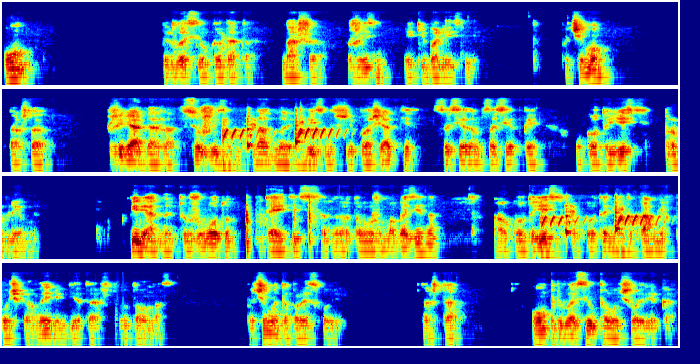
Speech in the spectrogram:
Ум пригласил когда-то наша жизнь эти болезни. Почему? Потому что, живя даже всю жизнь на одной лестничной площадке с соседом, соседкой, у кого-то есть проблемы. Или одну и ту же воду, питаетесь с одного и того же магазина, а у кого-то есть, а у кого-то нет, камни в почках, да, или где-то что-то у нас. Почему это происходит? Потому что он пригласил того человека,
